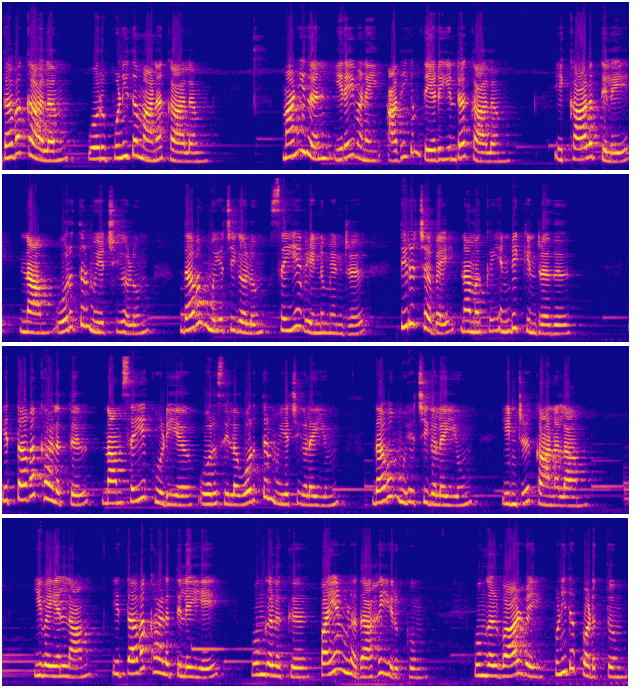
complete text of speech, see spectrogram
தவக்காலம் ஒரு புனிதமான காலம். மனிதன் இறைவனை அதிகம் தேடுகின்ற காலம். இக்காலத்திலே நாம் ஒருத்தர் முயற்சிகளும் தவ முயற்சிகளும் செய்ய வேண்டுமென்று திருச்சபை நமக்கு எண்பிக்கின்றது. இத்தவ காலத்தில் நாம் செய்யக்கூடிய ஒரு சில ஒருத்தல் முயற்சிகளையும் தவ முயற்சிகளையும் இன்று காணலாம். இவையெல்லாம் இத்தவ காலத்திலேயே உங்களுக்கு பயனுள்ளதாக இருக்கும். உங்கள் வாழ்வை புனிதப்படுத்தும்.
